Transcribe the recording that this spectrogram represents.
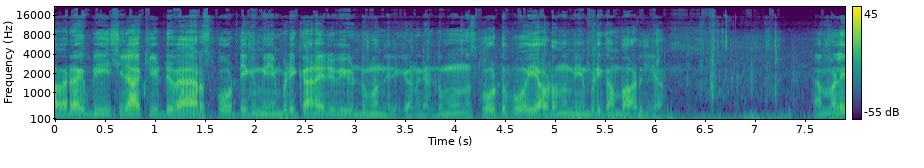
അവരെ ബീച്ചിലാക്കിയിട്ട് വേറെ സ്പോട്ടിലേക്ക് മീൻ പിടിക്കാനായിട്ട് വീണ്ടും വന്നിരിക്കുകയാണ്. രണ്ട് മൂന്ന് സ്പോട്ട് പോയി അവിടെ ഒന്നും മീൻ പിടിക്കാൻ പാടില്ല. നമ്മൾ ഈ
